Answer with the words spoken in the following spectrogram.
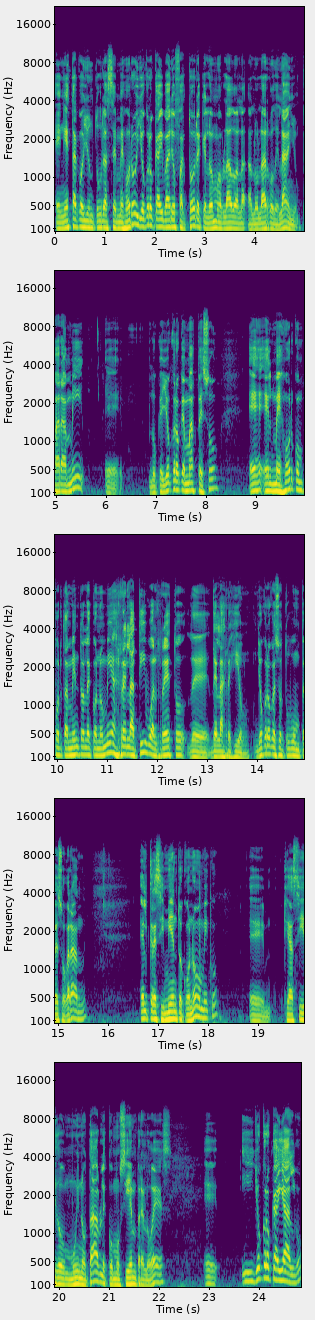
en esta coyuntura se mejoró. Yo creo que hay varios factores que lo hemos hablado a, lo largo del año. Para mí, eh, lo que yo creo que más pesó es el mejor comportamiento de la economía relativo al resto de, de la región. Yo creo que eso tuvo un peso grande. El crecimiento económico, eh, que ha sido muy notable, como siempre lo es. Eh, y yo creo que hay algo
